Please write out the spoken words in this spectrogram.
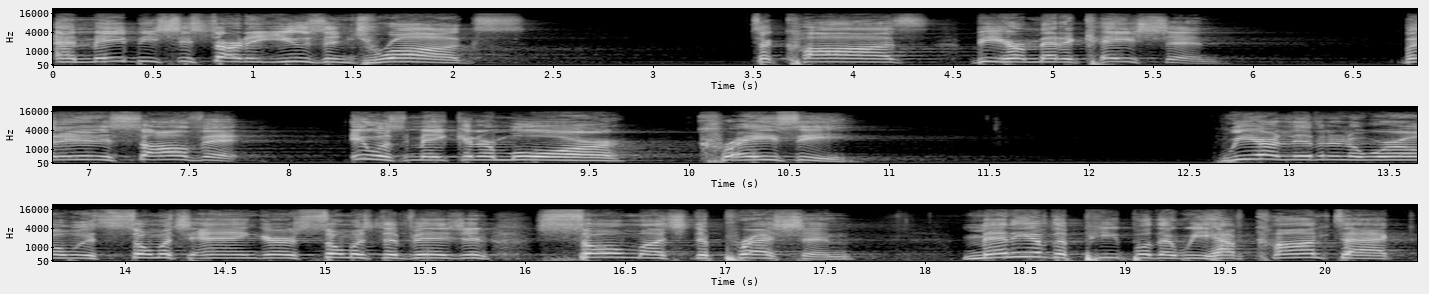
And maybe she started using drugs to cause, be her medication. But it didn't solve it, it was making her more crazy. We are living in a world with so much anger, so much division, so much depression Many of the people that we have contact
